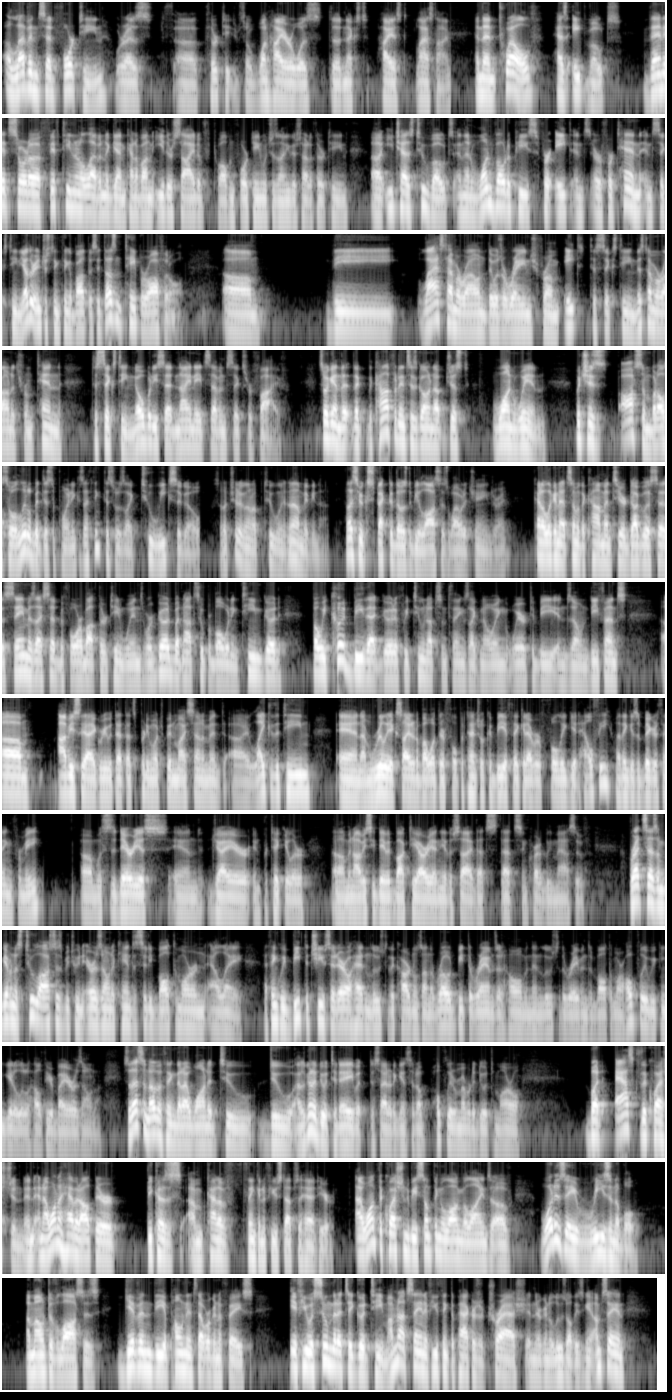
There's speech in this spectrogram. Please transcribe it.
11 said 14, whereas uh, 13, so one higher was the next highest last time. And then 12 has eight votes. Then it's sort of 15 and 11, again, kind of on either side of 12 and 14, which is on either side of 13. Uh, each has two votes, and then one vote apiece for eight and or for 10 and 16. The other interesting thing about this, it doesn't taper off at all. Um, the last time around there was a range from 8 to 16 this time around it's from 10 to 16 nobody said 9 8 7 6 or 5 so again the, the, the confidence has gone up just one win which is awesome but also a little bit disappointing because i think this was like two weeks ago. So it should have gone up two wins well maybe not. Unless you expected those to be losses why would it change right? Kind of looking at some of the comments here douglas says same as i said before about 13 wins. We're good but not super bowl winning team good. But we could be that good if we tune up some things like knowing where to be in zone defense. Um, obviously, I agree with that. That's pretty much been my sentiment. I like the team, and I'm really excited about what their full potential could be if they could ever fully get healthy. I think is a bigger thing for me um, with Za'Darius and Jaire in particular, um, and obviously David Bakhtiari on the other side. That's that's incredibly massive. Brett says, I'm giving us two losses between Arizona, Kansas City, Baltimore, and LA. I think we beat the Chiefs at Arrowhead and lose to the Cardinals on the road, beat the Rams at home, and then lose to the Ravens in Baltimore. Hopefully, we can get a little healthier by Arizona. So that's another thing that I wanted to do. I was going to do it today, but decided against it. I'll hopefully remember to do it tomorrow. But ask the question, and, and I want to have it out there because I'm kind of thinking a few steps ahead here. I want the question to be something along the lines of what is a reasonable amount of losses given the opponents that we're going to face if you assume that it's a good team. I'm not saying if you think the Packers are trash and they're going to lose all these games. I'm saying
